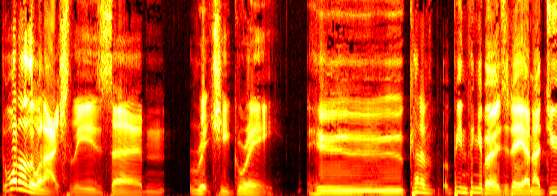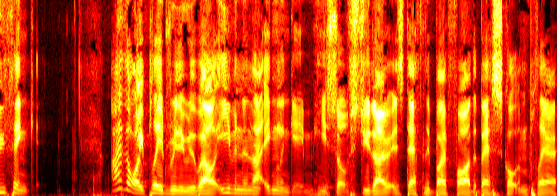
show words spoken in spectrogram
the one other one actually is um, Richie Gray, who kind of been thinking about it today, and I do think I thought he played really, really well. Even in that England game, he sort of stood out as definitely by far the best Scotland player.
